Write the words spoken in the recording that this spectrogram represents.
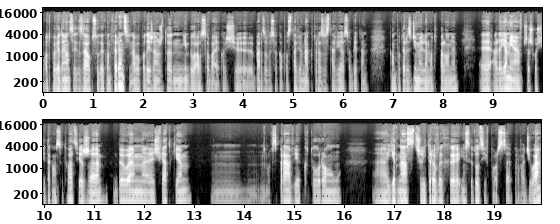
odpowiadających za obsługę konferencji, no bo podejrzewam, że to nie była osoba jakoś e, bardzo wysoko postawiona, która zostawiła sobie ten komputer z Gmailem odpalony, e, ale ja miałem w przeszłości taką sytuację, że byłem e, świadkiem mm, w sprawie, którą jedna z trzyliterowych instytucji w Polsce prowadziła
